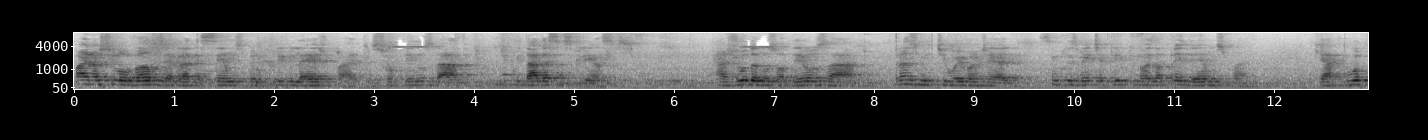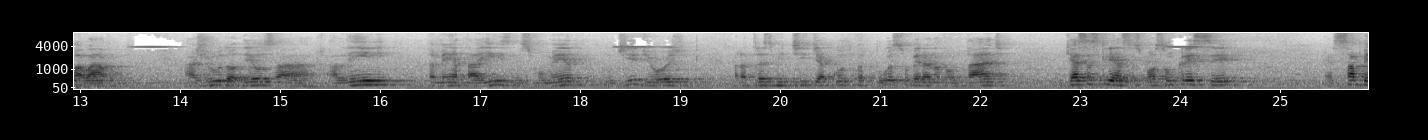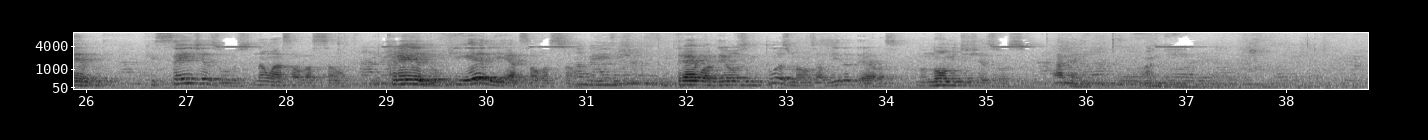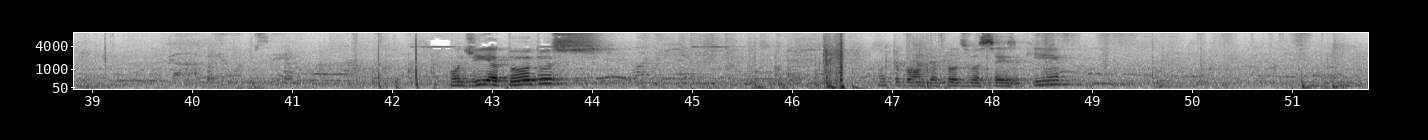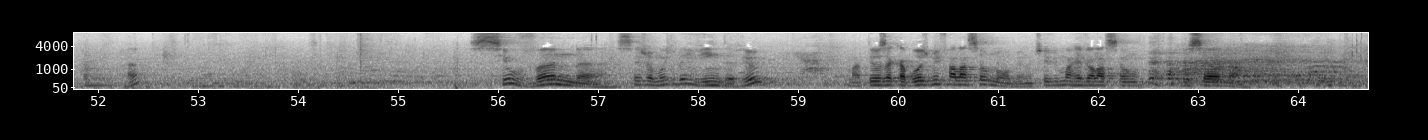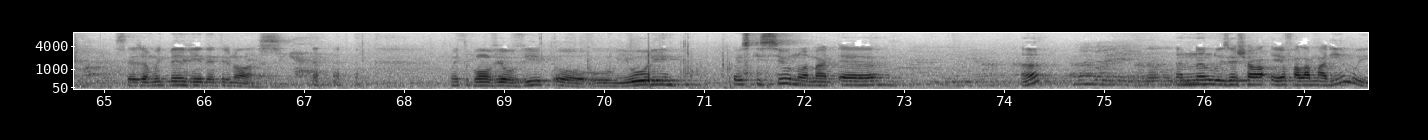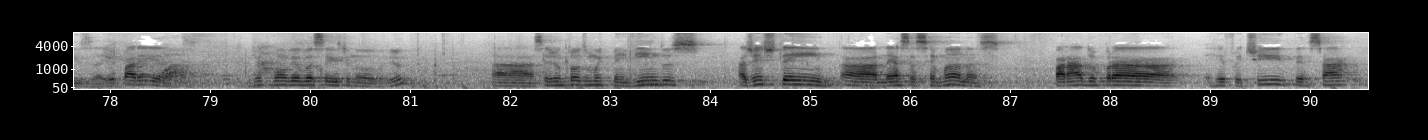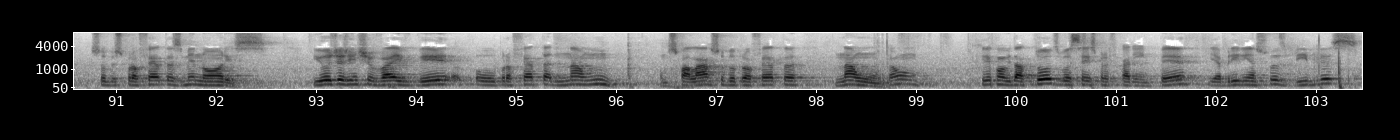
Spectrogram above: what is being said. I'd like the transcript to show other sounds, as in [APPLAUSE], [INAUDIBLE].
Pai, nós te louvamos e agradecemos pelo privilégio, Pai, que o Senhor tem nos dado de cuidar dessas crianças. Ajuda-nos, ó Deus, a transmitir o Evangelho, simplesmente aquilo que nós aprendemos, Pai, que é a tua palavra. Ajuda, ó Deus, a Aline, também a Thaís, neste momento, no dia de hoje, para transmitir de acordo com a tua soberana vontade, que essas crianças possam crescer é, sabendo que sem Jesus não há salvação. Amém. E crendo que Ele é a salvação. Amém. Entrego a Deus em tuas mãos a vida delas, no nome de Jesus. Amém. Amém. Bom dia a todos. Muito bom ter todos vocês aqui. Hã? Silvana, seja muito bem-vinda, viu? Mateus acabou de me falar seu nome, eu não tive uma revelação do céu, não. Seja muito bem-vinda entre nós. [LAUGHS] Muito bom ver o Vitor, o Yuri. Eu esqueci o nome. É... Hã? Ana Luísa. Eu ia falar Maria Luísa. Eu parei antes. Muito bom ver vocês de novo, viu? Ah, sejam todos muito bem-vindos. A gente tem, ah, nessas semanas, parado para refletir, pensar sobre os profetas menores. E hoje a gente vai ver o profeta Naum. Vamos falar sobre o profeta Naum. Então, queria convidar todos vocês para ficarem em pé e abrirem as suas Bíblias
